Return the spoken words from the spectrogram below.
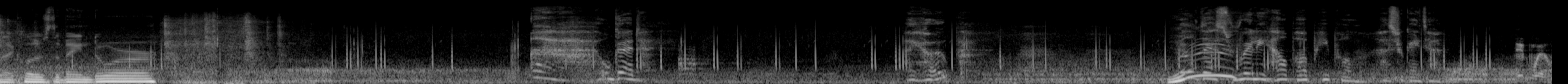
Did I close the main door? All good. I hope. Will this really help our people, Astrogator? It will,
